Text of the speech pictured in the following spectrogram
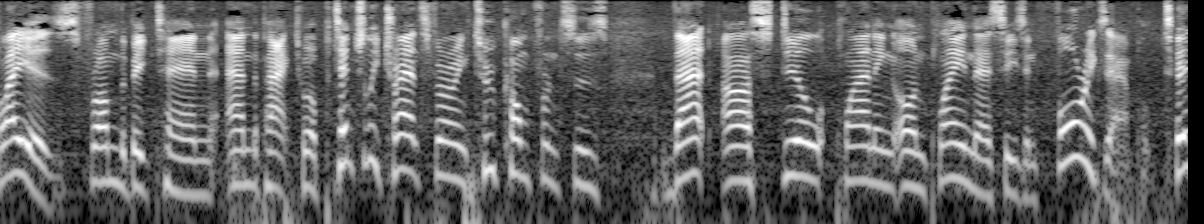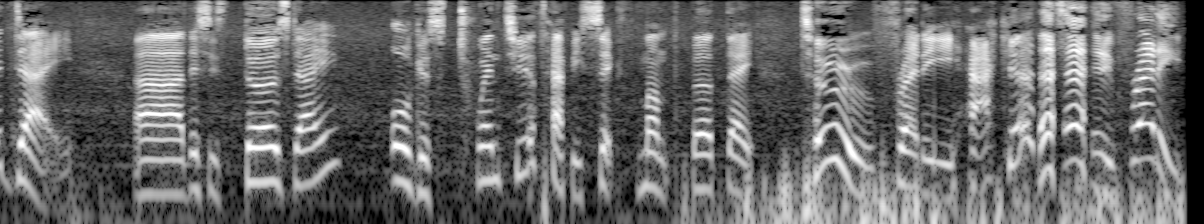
players from the Big Ten and the Pac 12 potentially transferring to conferences that are still planning on playing their season. For example, today, uh, this is Thursday, August 20th. Happy sixth month birthday to Freddie Hackett. Hey, Freddie!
